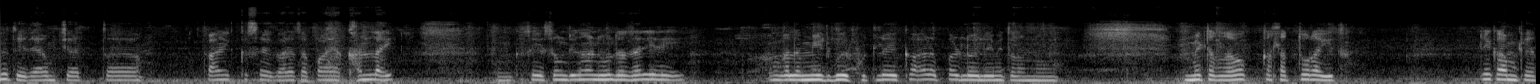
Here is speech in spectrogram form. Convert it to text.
मेहनत आहे आमची. आता काय कसं आहे घराचा पाया खांदला आहे कसं आहे समजे गांडून झालेली आहे. अंगाला मीठ बीठ फुटलंय काळं पडलोय मित्रांनो. मिठाचा जावं कसला तोरा येत ते काम केलं.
